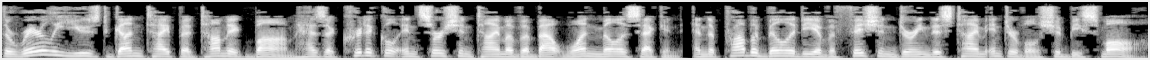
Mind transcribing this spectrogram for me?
The rarely used gun-type atomic bomb has a critical insertion time of about 1 millisecond, and the probability of a fission during this time interval should be small.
